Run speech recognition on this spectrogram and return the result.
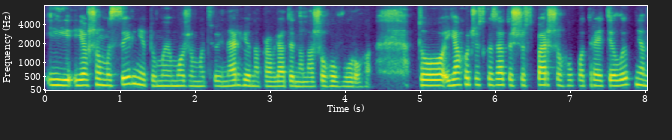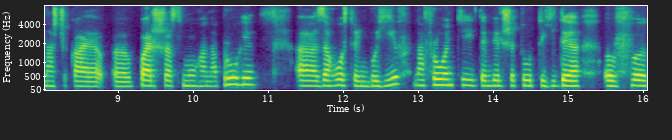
І якщо ми сильні, то ми можемо цю енергію направляти на нашого ворога. То я хочу сказати, що з 1 по 3 липня нас чекає е, перша смуга напруги. Е, Загострень боїв на фронті, тим більше тут йде е, в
